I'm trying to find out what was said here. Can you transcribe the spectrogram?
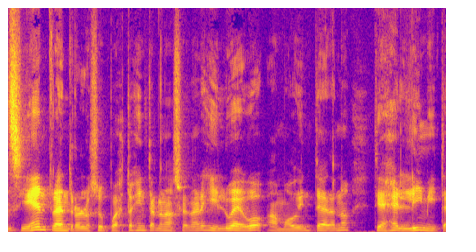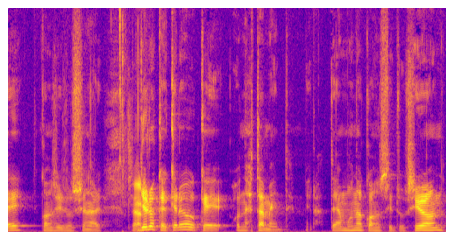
Si entra dentro de los supuestos internacionales y luego, a modo interno, tienes el límite constitucional. Claro. Yo lo que creo que, honestamente, tenemos una constitución,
